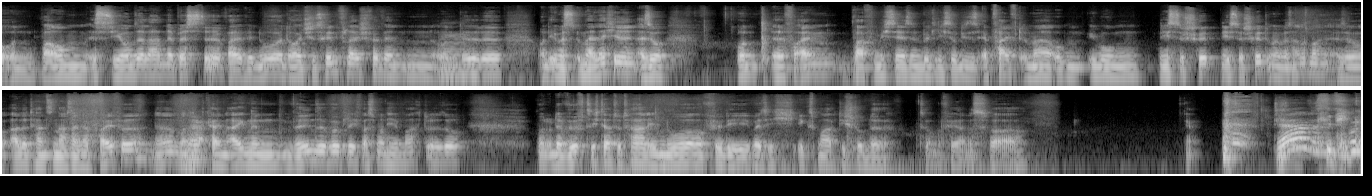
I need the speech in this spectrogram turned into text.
und warum ist hier unser Laden der beste? Weil wir nur deutsches Rindfleisch verwenden und, mhm. und ihr müsst immer lächeln. Also, und äh, vor allem war für mich sehr sinnbildlich so dieses, er pfeift immer um Übungen, nächster Schritt, nächster Schritt, immer was anderes machen. Also alle tanzen nach seiner Pfeife, ne? man Ja. hat keinen eigenen Willen so wirklich, was man hier macht oder so. Man unterwirft sich da total eben nur für die, weiß ich, x Mark die Stunde, so ungefähr. Das war. Ja, das ist gut.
